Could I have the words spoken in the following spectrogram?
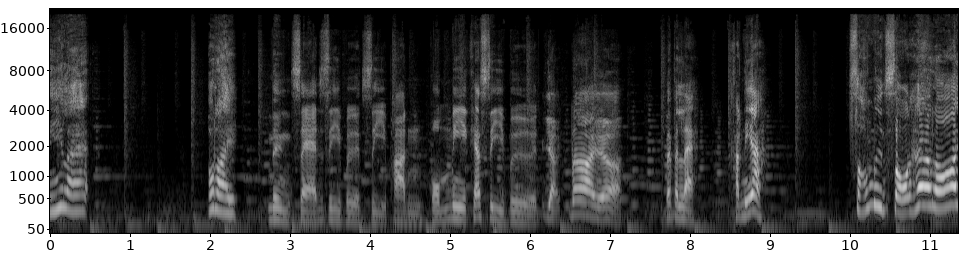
นี้แหละ เท่าไหร่หนึ่งแสนสี่หมื่นสี่พันผมมีแค่สี่หมื่นอยากได้อะไม่เป็นไร คันเนี้ยสองหมื่นสองห้าร้อย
